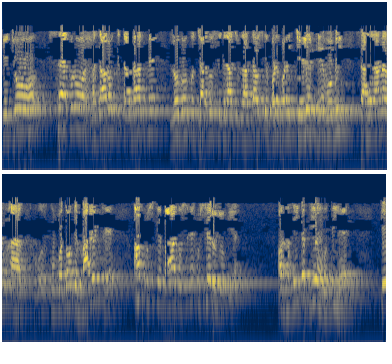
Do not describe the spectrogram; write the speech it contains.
کہ جو سینکڑوں اور ہزاروں کی تعداد میں لوگوں کو جادو سکھلا چکا تھا، اس کے بڑے بڑے چہرے تھے، وہ بھی ساحرانہ قوتوں کے مالک تھے۔ اب اس کے بعد اس نے اس سے رجوع کیا۔ اور حقیقت یہ ہوتی ہے کہ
